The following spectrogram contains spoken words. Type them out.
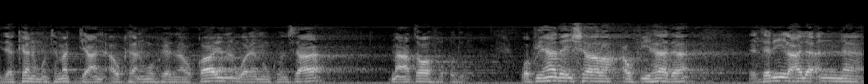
إذا كان متمتعا أو كان مفردا أو قارنا ولم يكن سعى مع طواف القدوم. وفي هذا إشارة أو في هذا دليل على أن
